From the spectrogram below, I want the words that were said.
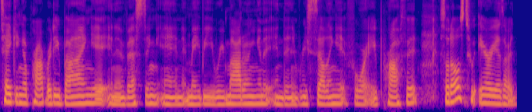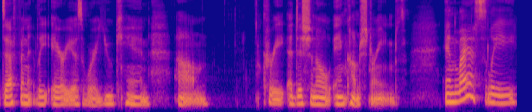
taking a property, buying it, and investing in maybe remodeling it and then reselling it for a profit. So, those two areas are definitely areas where you can um, create additional income streams. And lastly,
